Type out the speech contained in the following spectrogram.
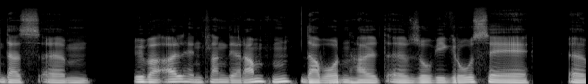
dass ähm, überall entlang der Rampen, da wurden halt äh, so wie große äh,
